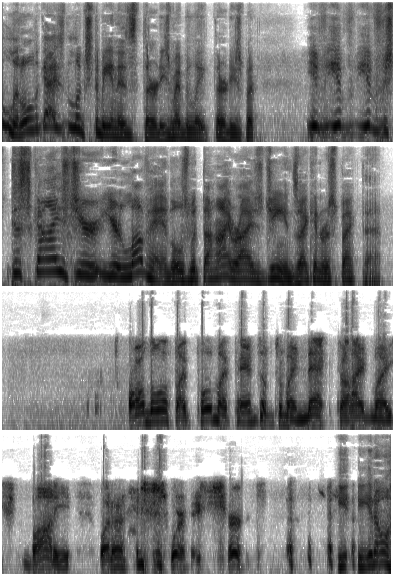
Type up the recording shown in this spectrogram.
little. The guy looks to be in his thirties, maybe late thirties, but you've you've you've disguised your your love handles with the high rise jeans. I can respect that. Although if I pull my pants up to my neck to hide my body, why don't I just wear a shirt? you, you, know,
